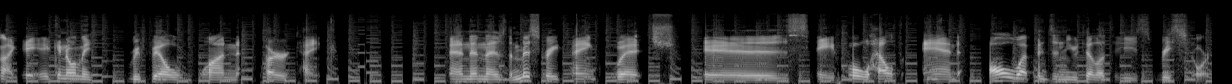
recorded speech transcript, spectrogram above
Like, it, it can only refill one per tank. And then there's the mystery tank, which is a full health and all weapons and utilities restored.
